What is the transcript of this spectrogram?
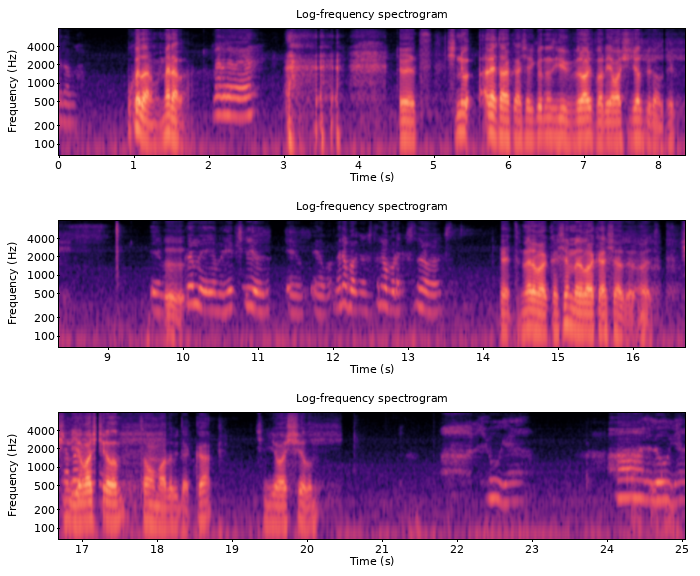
Merhaba. Bu kadar mı? Merhaba. Merhaba. Evet. Şimdi evet arkadaşlar gördüğünüz gibi viraj var yavaşlayacağız birazcık. Ee, Kameraya böyle hep şey diyoruz. Merhaba, merhaba arkadaşlar, merhaba arkadaşlar, merhaba arkadaşlar. Evet merhaba arkadaşlar merhaba arkadaşlar diyorum evet. Şimdi Merhaba yavaşlayalım. Tamam Arda bir dakika. Şimdi yavaşlayalım. Hallelujah. Hallelujah.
